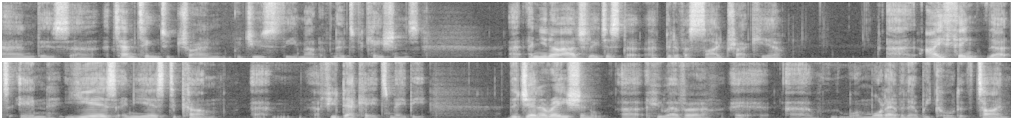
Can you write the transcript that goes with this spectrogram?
and is uh, attempting to try and reduce the amount of notifications. Uh, and you know, actually, just a, a bit of a sidetrack here. Uh, I think that in years and years to come, um, a few decades maybe, the generation, uh, whoever, uh, whatever they'll be called at the time,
